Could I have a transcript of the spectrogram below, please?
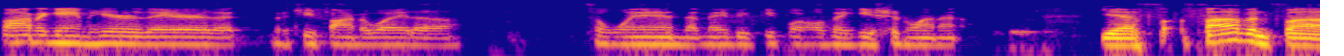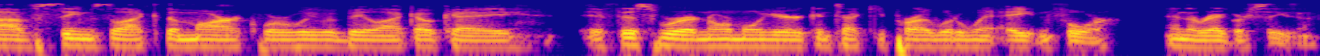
find a game here or there that that you find a way to to win that maybe people don't think you should win it. Yeah, f- five and five seems like the mark where we would be like, okay, if this were a normal year, Kentucky probably would have went eight and four in the regular season.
